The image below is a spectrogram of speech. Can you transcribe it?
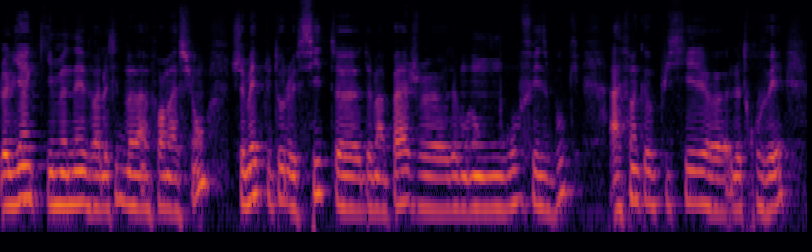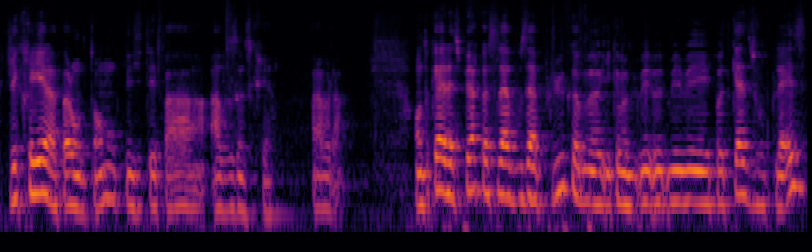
le lien qui menait vers le site de ma formation. Je vais mettre plutôt le site euh, de ma page, euh, de mon, groupe Facebook, afin que vous puissiez euh, le trouver. J'ai créé il n'y a pas longtemps, donc n'hésitez pas à vous inscrire. Voilà, voilà. En tout cas, j'espère que cela vous a plu, comme, et que mes, podcasts vous plaisent.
